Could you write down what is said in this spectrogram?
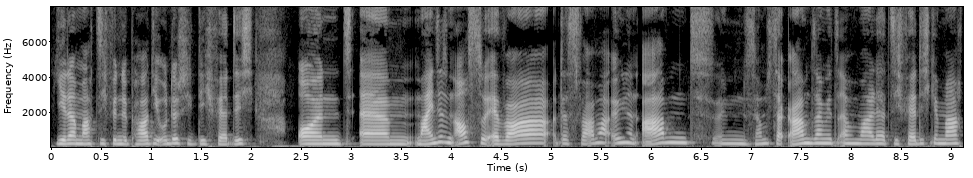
jeder macht sich für eine Party unterschiedlich fertig. Und ähm, meinte dann auch so, er war, das war mal irgendein Abend, Samstagabend, sagen wir jetzt einfach mal, der hat sich fertig gemacht,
